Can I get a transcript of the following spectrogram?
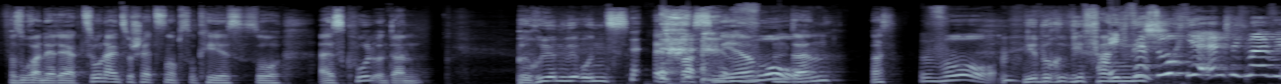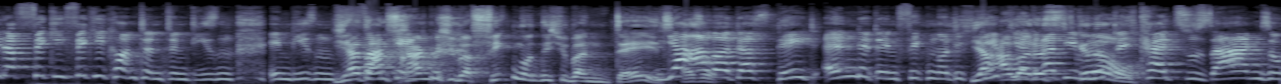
versuche an der Reaktion einzuschätzen, ob es okay ist. So, alles cool. Und dann berühren wir uns etwas mehr. Wo? Und dann, was? Wo? Wir, wir fangen Ich nicht. versuche mal wieder Ficky-Ficky-Content in diesen, in diesen Ja, dann frag mich über Ficken und nicht über ein Date. Ja, also, aber das Date endet in Ficken und ich Ja, gebe dir das- gerade die genau. Möglichkeit zu sagen, so,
